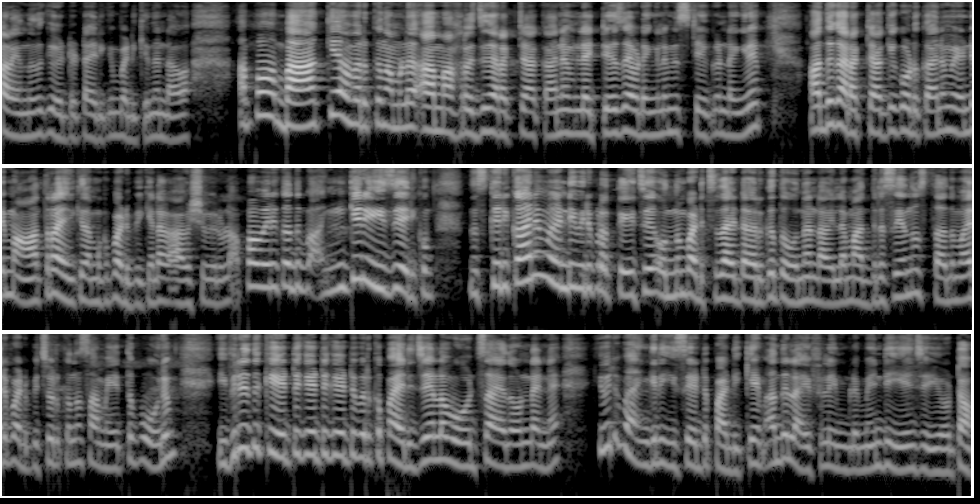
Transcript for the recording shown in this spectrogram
പറയുന്നത് കേട്ടിട്ടായിരിക്കും പഠിക്കുന്നുണ്ടാവുക. അപ്പോൾ ബാക്കി അവർക്ക് നമ്മൾ ആ മഹ്റജ് കറക്റ്റ് ആക്കാനും ലെറ്റേഴ്സ് എവിടെയെങ്കിലും മിസ്റ്റേക്ക് ഉണ്ടെങ്കിൽ അത് കറക്റ്റ് ആക്കി കൊടുക്കാനും വേണ്ടി മാത്രമായിരിക്കും നമുക്ക് പഠിപ്പിക്കേണ്ട ആവശ്യം വരുള്ളൂ. അപ്പോൾ അവർക്ക് അത് ഭയങ്കര ഈസി ആയിരിക്കും. നിസ്കരിക്കാനും വേണ്ടി ഇവർ പ്രത്യേകിച്ച് ഒന്നും പഠിച്ചതായിട്ട് അവർക്ക് തോന്നുന്നുണ്ടാവില്ല. മദ്രസയിൽ നിന്ന് ഉസ്താദുമാർ പഠിപ്പിച്ചു കൊടുക്കുന്ന സമയത്ത് പോലും ഇവരിത് കേട്ട് കേട്ട് കേട്ട് ഇവർക്ക് പരിചയമുള്ള വേർഡ്സ് ആയതുകൊണ്ട് തന്നെ ഇവർ ഭയങ്കര ഈസി ആയിട്ട് പഠിക്കുകയും അത് ലൈഫിൽ ഇംപ്ലിമെന്റ് ചെയ്യുകയും ചെയ്യും കേട്ടോ.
